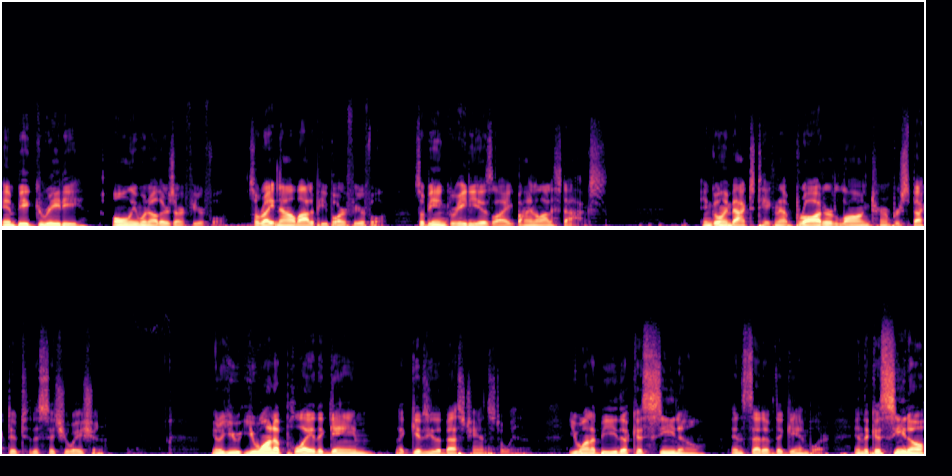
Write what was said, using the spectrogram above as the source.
and be greedy only when others are fearful. So, right now, a lot of people are fearful. So, being greedy is like buying a lot of stocks. And going back to taking that broader long term perspective to the situation. You know, you, you want to play the game that gives you the best chance to win. You want to be the casino instead of the gambler and the casino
